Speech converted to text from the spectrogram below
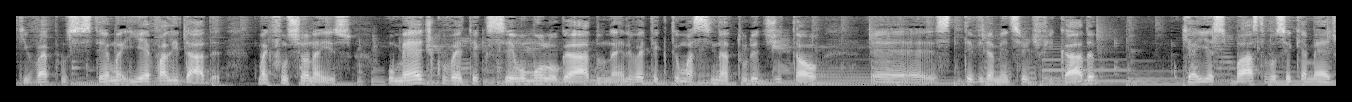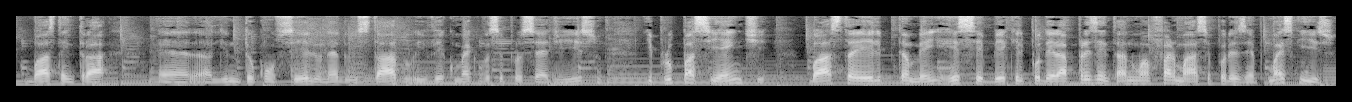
que vai para um sistema e é validada. Como é que funciona isso? O médico vai ter que ser homologado, né? ele vai ter que ter uma assinatura digital é, devidamente certificada, que aí é, basta, você que é médico, basta entrar é, ali no teu conselho né, do estado e ver como é que você procede isso. E para o paciente, basta ele também receber que ele poderá apresentar numa farmácia, por exemplo. Mais que isso,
